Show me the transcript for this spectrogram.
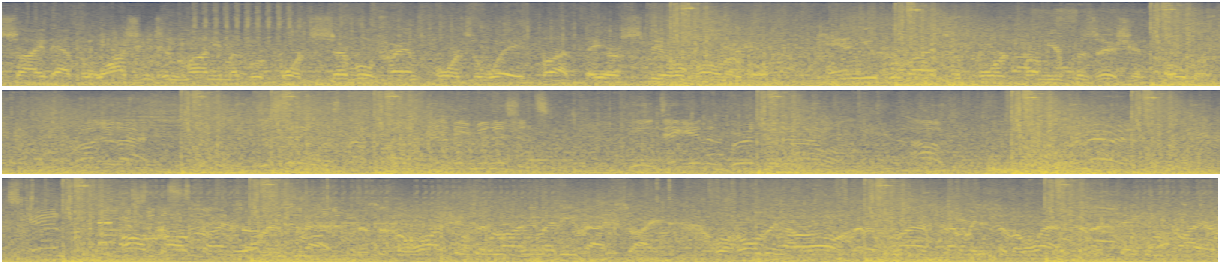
site at the Washington Monument reports several transports away, but they are still vulnerable. Can you provide support from your position? Over. Roger that. Just sitting on the stockpile of enemy munitions. We'll dig in and burn through their ammo. Out. Ramirez, scan for damage All call signs on this net. This is the Washington Monument evac site. We're holding our own, but have flashed enemies to the west and are taking fire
